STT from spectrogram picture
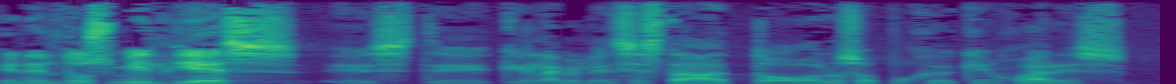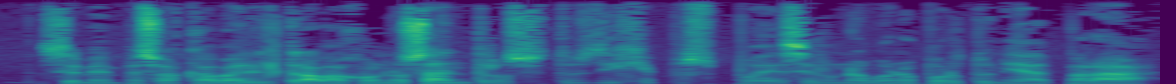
En el 2010, este, que la violencia estaba a todos los apogeos aquí en Juárez, se me empezó a acabar el trabajo en los antros, entonces dije, pues puede ser una buena oportunidad para,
